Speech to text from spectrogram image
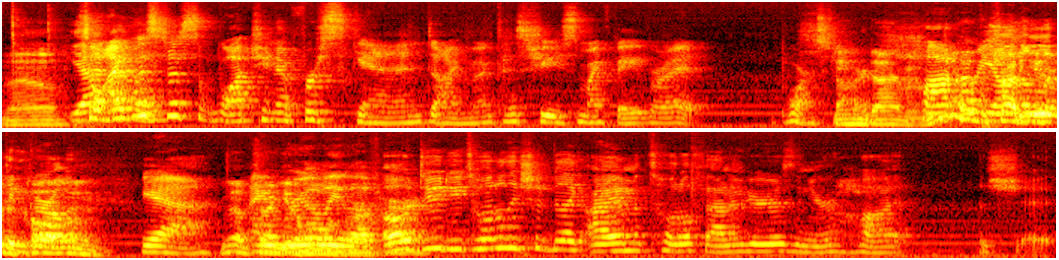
Man. Yeah, so I no. was just watching it for Skin Diamond because she's my favorite porn star. Diamond. Hot We're gonna have to try to get her to Rihanna-looking call girl. in. Yeah, We gotta I try and get a hold really of her. love her. Oh, dude, you totally should be like, I am a total fan of yours, and you're hot as shit.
